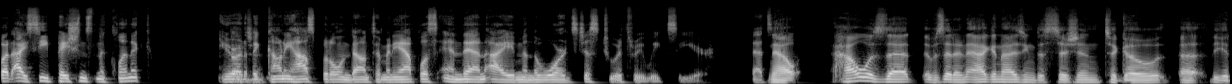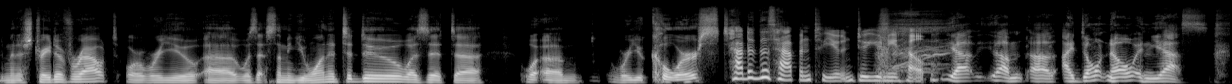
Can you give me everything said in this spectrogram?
But I see patients in the clinic here at a big county hospital in downtown Minneapolis. And then I am in the wards just two or three weeks a year. That's it. Now, how was that? Was it an agonizing decision to go uh, the administrative route, or were you? Uh, was that something you wanted to do? Was it? Uh, wh- um, were you coerced? How did this happen to you, and do you need help? Yeah, um, uh, I don't know, and yes.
